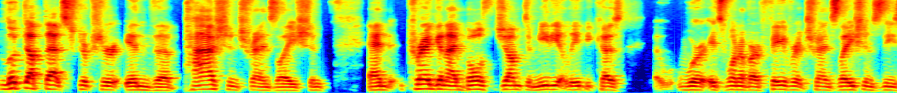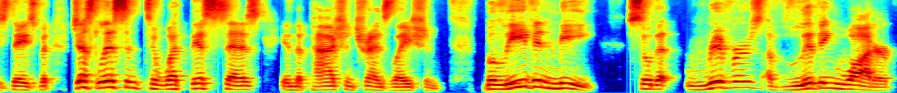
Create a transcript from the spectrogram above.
looked up that scripture in the Passion Translation. And Craig and I both jumped immediately because we're, it's one of our favorite translations these days. But just listen to what this says in the Passion Translation Believe in me so that rivers of living water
